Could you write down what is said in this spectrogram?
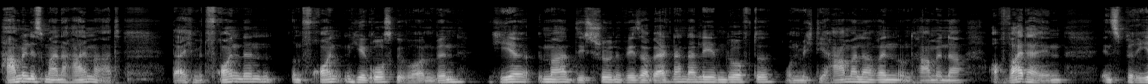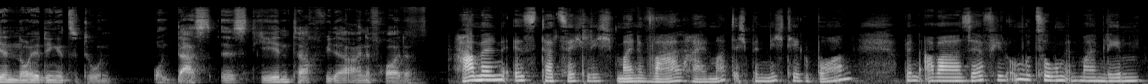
Hameln ist meine Heimat, da ich mit Freundinnen und Freunden hier groß geworden bin, hier immer dieses schöne Weserbergland erleben durfte und mich die Hamelerinnen und Hamelner auch weiterhin inspirieren, neue Dinge zu tun. Und das ist jeden Tag wieder eine Freude. Hameln ist tatsächlich meine Wahlheimat. Ich bin nicht hier geboren, bin aber sehr viel umgezogen in meinem Leben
